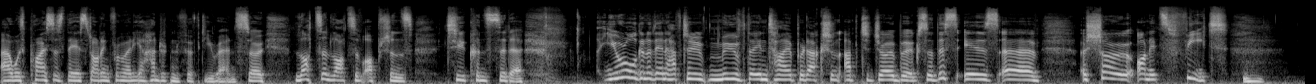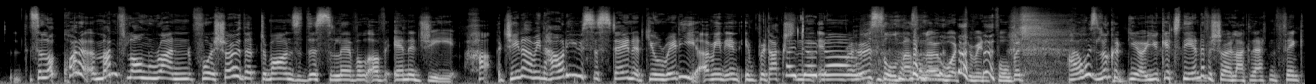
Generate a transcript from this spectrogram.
uh, with prices there starting from only 150 Rand. So lots and lots of options to consider you're all going to then have to move the entire production up to Joburg. So this is a show on its feet. Mm it's a lot, quite a, a month long run for a show that demands this level of energy. How, Gina, I mean, how do you sustain it? You're already, I mean, in, in production, in rehearsal, must know what you're in for. But I always look at, you know, you get to the end of a show like that and think,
